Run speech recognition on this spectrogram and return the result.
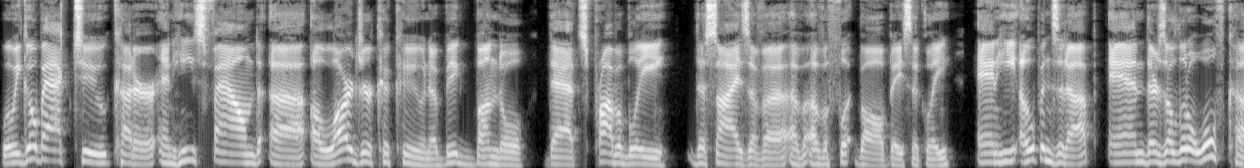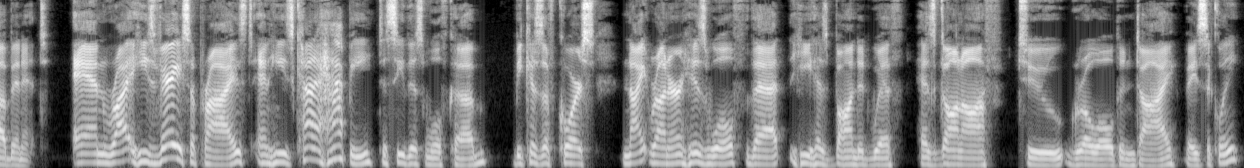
Well, we go back to Cutter and he's found uh, a larger cocoon, a big bundle that's probably the size of a, of, of a football, basically. And he opens it up and there's a little wolf cub in it. And right, he's very surprised and he's kind of happy to see this wolf cub because of course, Nightrunner, his wolf that he has bonded with, has gone off to grow old and die, basically.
